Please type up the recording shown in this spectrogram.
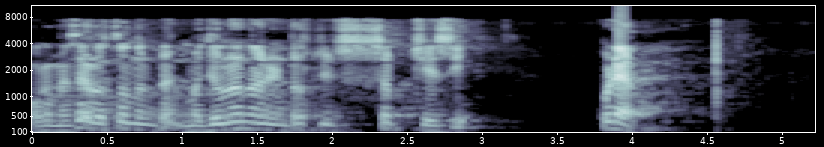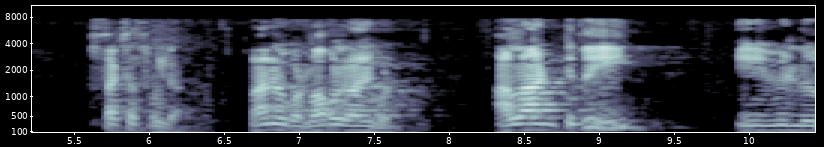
ఒక మెసేజ్ వస్తుందంటే మధ్యలో నన్ను ఇంట్రెస్ట్ ఇన్సెప్ట్ చేసి కొడారు సక్సెస్ఫుల్గా. రాని ఒకటి లోపలికి రాని అలాంటిది ఈ వీళ్ళు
